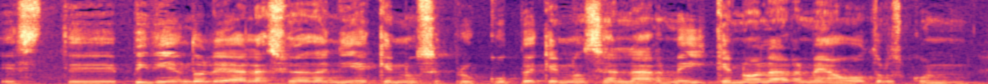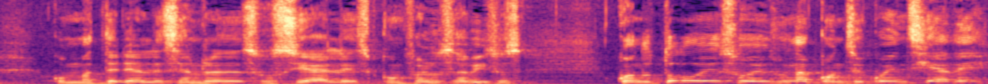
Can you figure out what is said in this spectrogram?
este, pidiéndole a la ciudadanía que no se preocupe, que no se alarme y que no alarme a otros con, con materiales en redes sociales, con falsos avisos, cuando todo eso es una consecuencia de...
